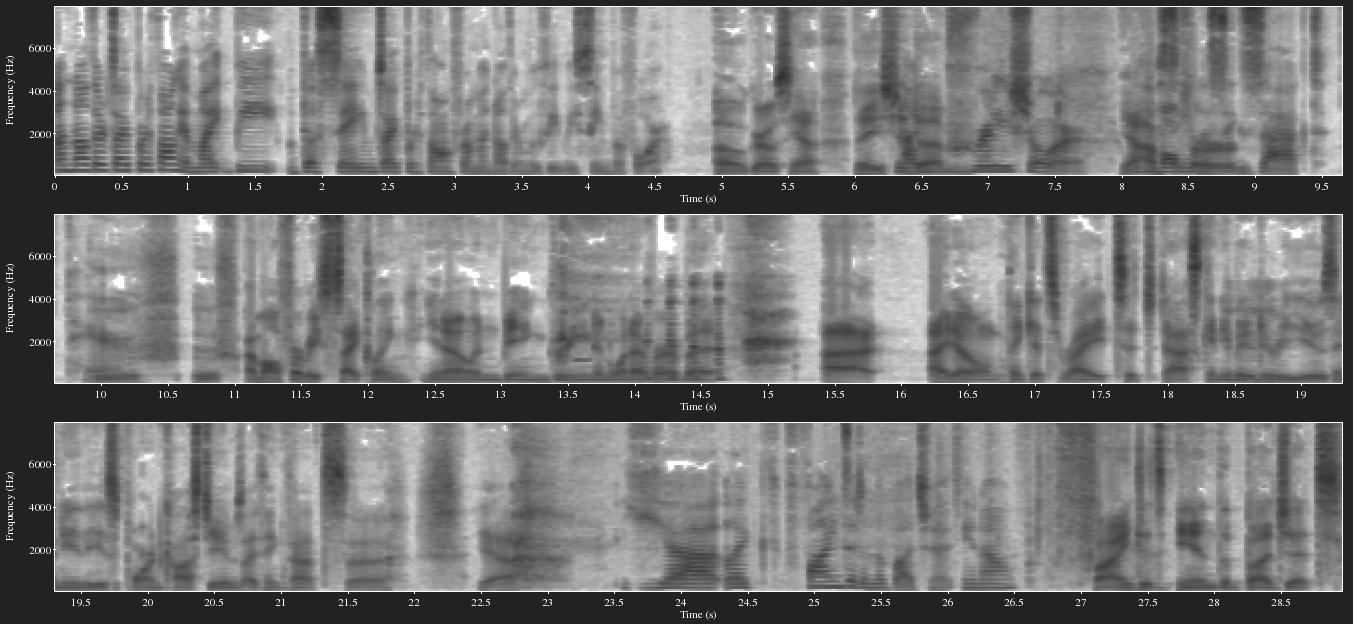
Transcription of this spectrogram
another diaper thong. It might be the same diaper thong from another movie we've seen before. oh, gross. Yeah, they should. I'm um, pretty sure. yeah, I'm all seen for- this exact pair. oof, oof. I'm all for recycling, you know, and being green and whatever, but uh, I don't think it's right to ask anybody Mm. to reuse any of these porn costumes. I think that's, uh, yeah. Yeah, like find it in the budget, you know. Find it in the budget.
